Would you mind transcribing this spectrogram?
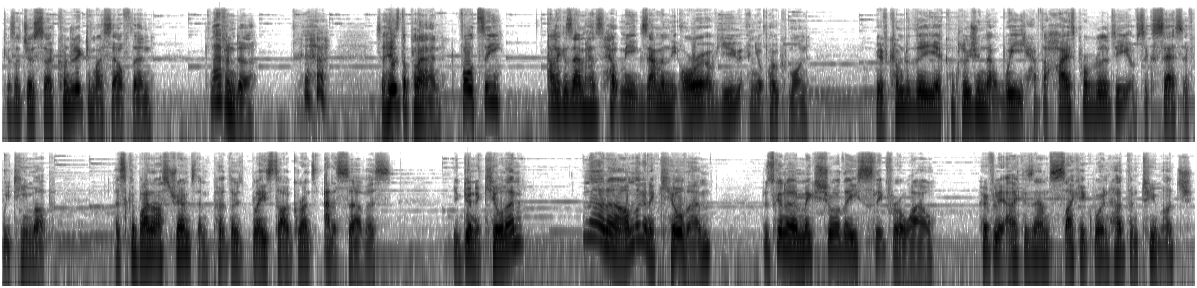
Guess I just uh, contradicted myself then. Lavender. so here's the plan. Voltsy, Alakazam has helped me examine the aura of you and your Pokemon. We have come to the uh, conclusion that we have the highest probability of success if we team up. Let's combine our strengths and put those Bladestar grunts out of service. You're gonna kill them? No, no, I'm not gonna kill them. I'm just gonna make sure they sleep for a while. Hopefully Alakazam's psychic won't hurt them too much.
